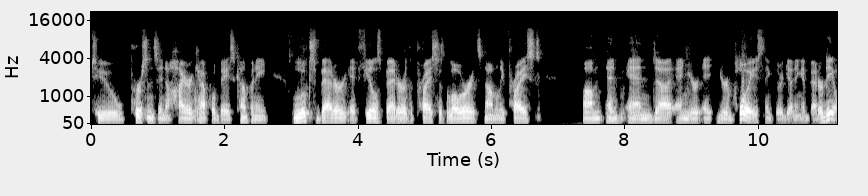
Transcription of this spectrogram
to persons in a higher capital based company looks better, it feels better, the price is lower, it's nominally priced, um, and and uh, and your your employees think they're getting a better deal.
